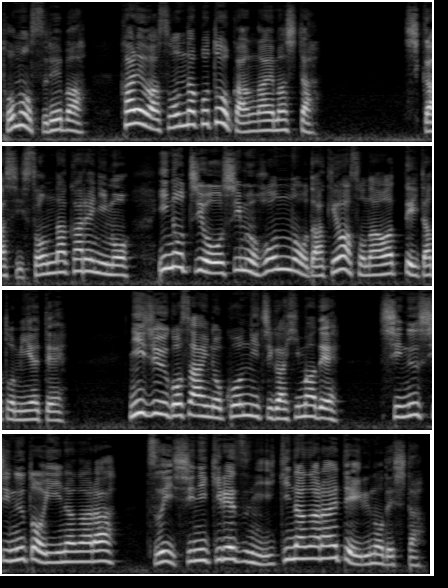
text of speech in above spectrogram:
ともすれば、彼はそんなことを考えました。しかしそんな彼にも命を惜しむ本能だけは備わっていたと見えて、25歳の今日が暇で死ぬ死ぬと言いながら、つい死にきれずに生きながらえているのでした。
